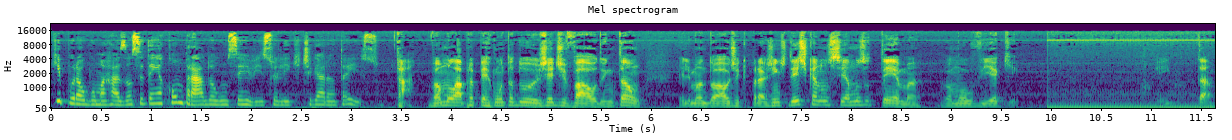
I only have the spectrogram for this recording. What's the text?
que por alguma razão você tenha comprado algum serviço ali que te garanta isso. Tá, vamos lá para a pergunta do Gedivaldo, então. Ele mandou áudio aqui pra gente desde que anunciamos o tema. Vamos ouvir aqui. Eita,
